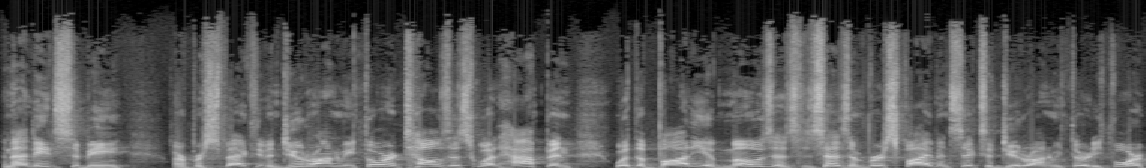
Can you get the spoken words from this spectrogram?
And that needs to be our perspective. In Deuteronomy 4, it tells us what happened with the body of Moses. It says in verse 5 and 6 of Deuteronomy 34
